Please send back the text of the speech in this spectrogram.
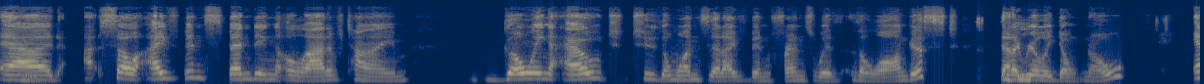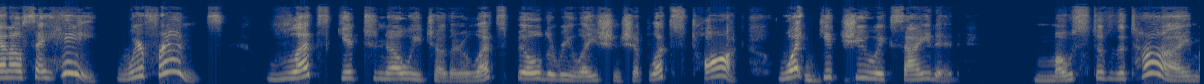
And mm-hmm. so I've been spending a lot of time going out to the ones that I've been friends with the longest that mm-hmm. I really don't know. And I'll say, hey, we're friends. Let's get to know each other. Let's build a relationship. Let's talk. What mm. gets you excited? Most of the time,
